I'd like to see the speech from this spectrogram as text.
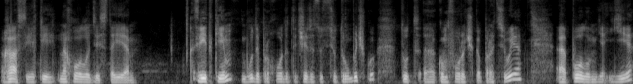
Газ, який на холоді стає рідким, буде проходити через ось цю трубочку. Тут е, комфорочка працює, е, полум'я є,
